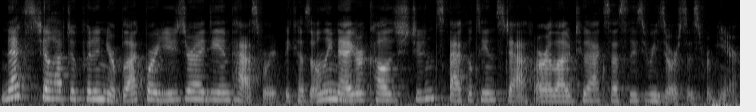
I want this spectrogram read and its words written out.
Next, you'll have to put in your Blackboard user ID and password because only Niagara College students, faculty, and staff are allowed to access these resources from here.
